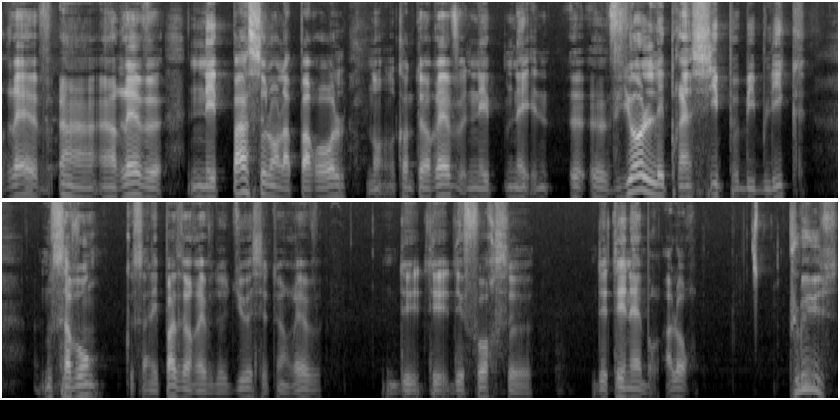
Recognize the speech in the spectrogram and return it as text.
rêve, n'est pas selon la parole, quand un rêve euh, euh, viole les principes bibliques, nous savons que ce n'est pas un rêve de Dieu, c'est un rêve des, forces des ténèbres. Alors, plus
